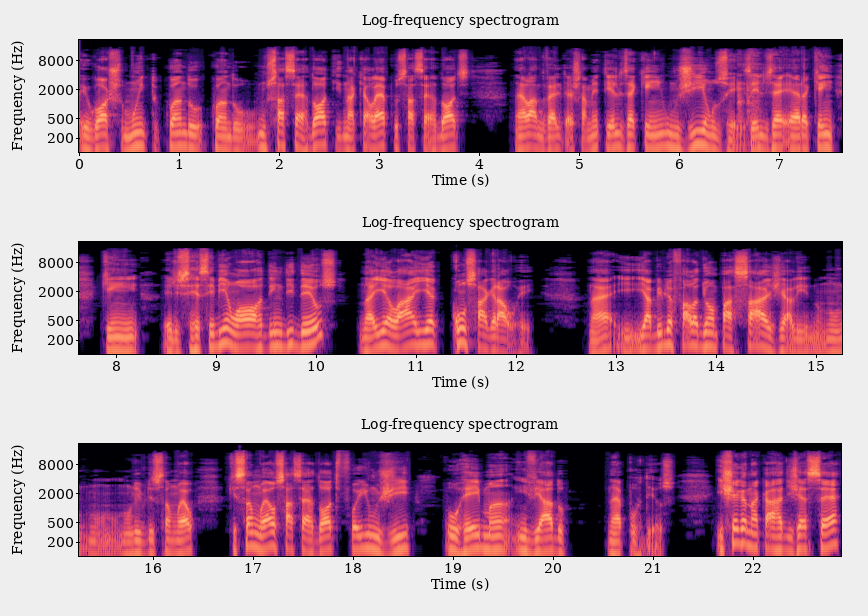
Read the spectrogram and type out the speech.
eu gosto muito, quando, quando um sacerdote, naquela época os sacerdotes, né, lá no Velho Testamento, eles é quem ungiam os reis, eles é, era quem, quem eles recebiam ordem de Deus, né, ia lá e ia consagrar o rei. Né? E, e, a Bíblia fala de uma passagem ali no, no, no, livro de Samuel, que Samuel, sacerdote, foi ungir o rei enviado né, por Deus. E chega na casa de Jessé,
